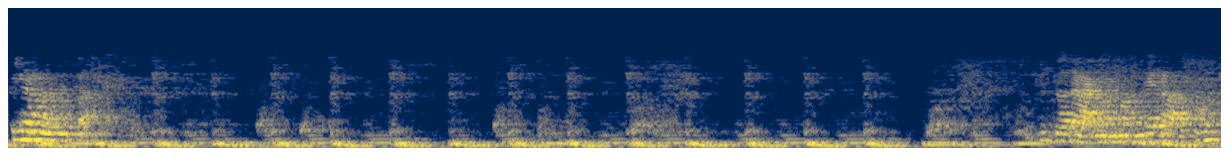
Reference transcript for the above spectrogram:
Прямий випад. Збираємо ноги разом.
